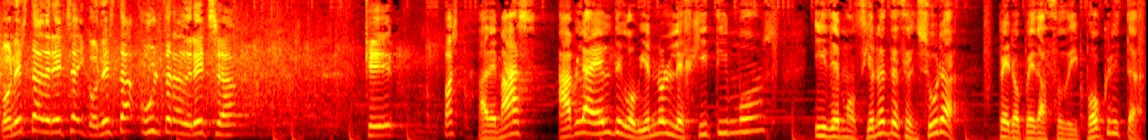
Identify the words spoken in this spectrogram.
Con esta derecha y con esta ultraderecha que Además, habla él de gobiernos legítimos y de mociones de censura. Pero pedazo de hipócrita.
